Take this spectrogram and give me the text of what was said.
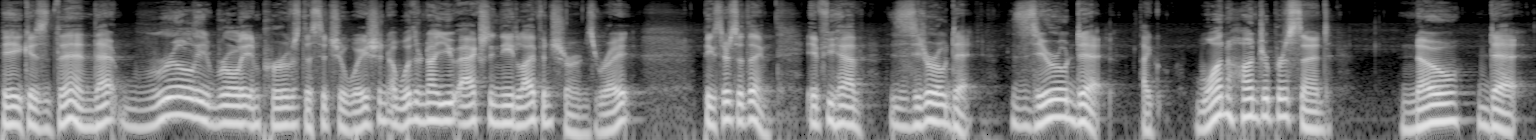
because then that really, really improves the situation of whether or not you actually need life insurance, right? Because here's the thing if you have zero debt, zero debt, like 100% no debt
